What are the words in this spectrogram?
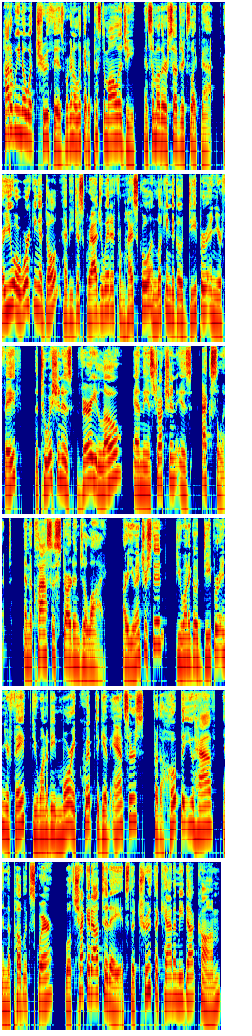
How do we know what truth is? We're going to look at epistemology and some other subjects like that. Are you a working adult? Have you just graduated from high school and looking to go deeper in your faith? The tuition is very low and the instruction is excellent, and the classes start in July. Are you interested? Do you want to go deeper in your faith? Do you want to be more equipped to give answers for the hope that you have in the public square? Well, check it out today. It's thetruthacademy.com,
